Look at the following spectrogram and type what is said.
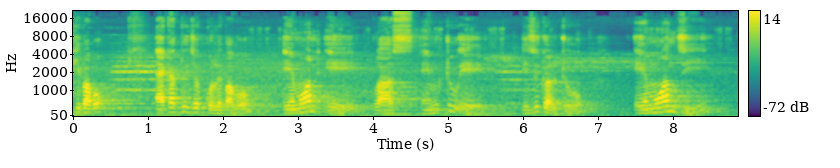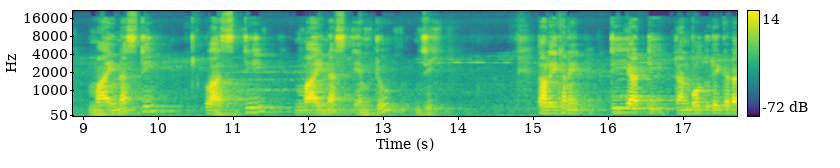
কি পাবো? এক আর দুই যোগ করলে পাবো M one A plus M two A equal to M one G minus T plus T minus M two G. তাহলে এখানে টি আর টি টান বল দুটোই কাটা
